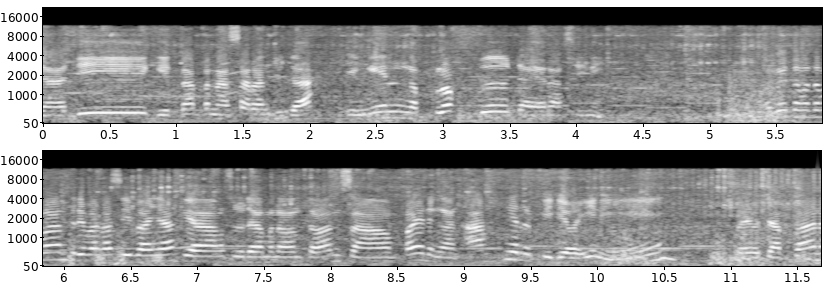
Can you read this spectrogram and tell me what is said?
Jadi kita penasaran juga ingin ngeblok ke daerah sini. Oke teman-teman terima kasih banyak yang sudah menonton sampai dengan akhir video ini. Saya ucapkan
